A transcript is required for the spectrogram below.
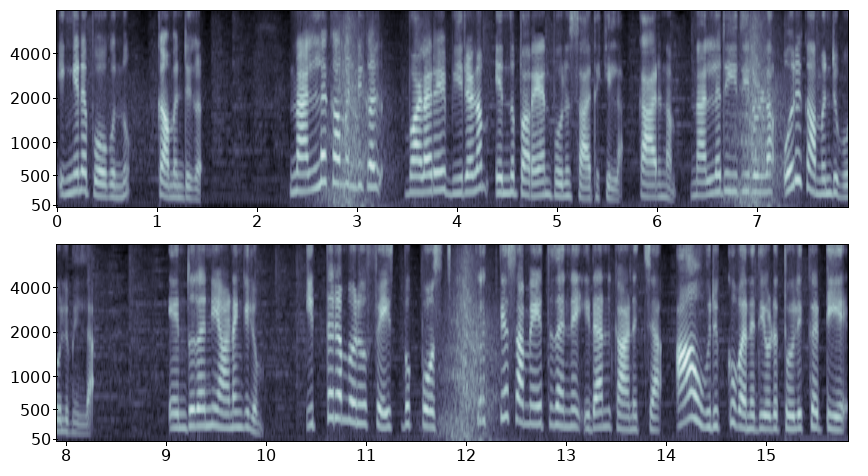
ഇങ്ങനെ പോകുന്നു കമന്റുകൾ. നല്ല കമന്റുകൾ വളരെ വിരളം എന്ന് പറയാൻ പോലും സാധിക്കില്ല. കാരണം നല്ല രീതിയിലുള്ള ഒരു കമന്റ് പോലുമില്ല. എന്തുതന്നെയാണെങ്കിലും ഇത്തരമൊരു ഫേസ്ബുക്ക് പോസ്റ്റ് കൃത്യസമയത്ത് തന്നെ ഇടാൻ കാണിച്ച ആ ഉരുക്കു വനിതയുടെ തൊലിക്കട്ടിയെ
